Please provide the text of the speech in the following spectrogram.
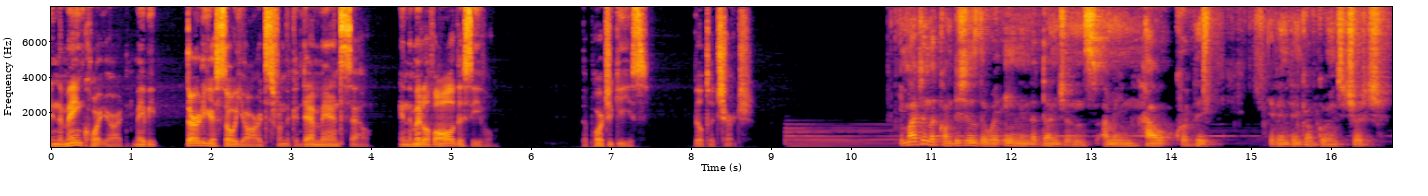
In the main courtyard, maybe 30 or so yards from the condemned man's cell, in the middle of all this evil, the Portuguese built a church. Imagine the conditions they were in in the dungeons. I mean, how could they even think of going to church?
